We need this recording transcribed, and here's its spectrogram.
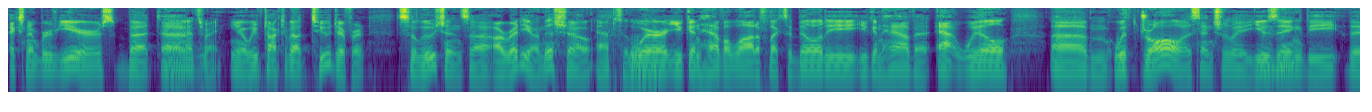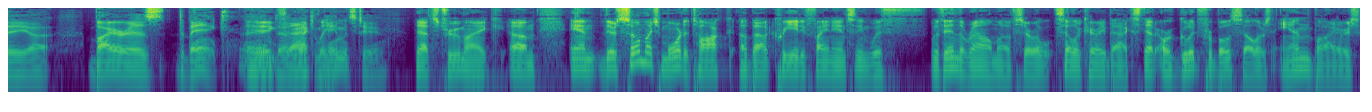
X number of years. But uh, yeah, that's right. You know, we've talked about two different solutions uh, already on this show. Absolutely, where you can have a lot of flexibility. You can have an at will um, withdrawal, essentially using mm-hmm. the the uh, buyer as the bank and uh, exactly payments to. That's true, Mike. Um, and there's so much more to talk about creative financing with within the realm of seller, seller carrybacks that are good for both sellers and buyers.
